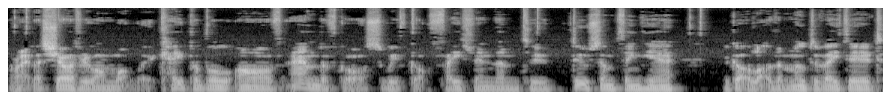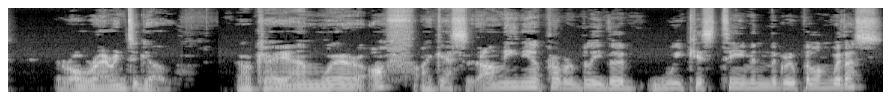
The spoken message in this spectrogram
All right, let's show everyone what we're capable of. And of course, we've got faith in them to do something here. We've got a lot of them motivated. They're all raring to go. Okay, we're off. I guess Armenia probably the weakest team in the group along with us.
